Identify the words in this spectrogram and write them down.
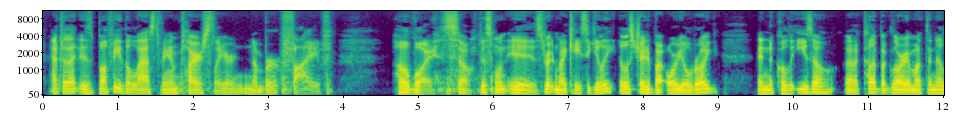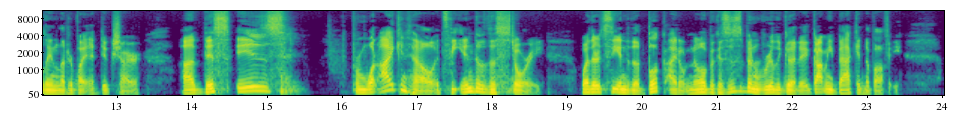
After that is Buffy the Last Vampire Slayer number five. Oh boy. So this one is written by Casey Gilly, illustrated by Oriol Roig and Nicola Izzo, uh, colored by Gloria Montanelli, and lettered by Ed Dukeshire. Uh, this is, from what I can tell, it's the end of the story. Whether it's the end of the book, I don't know, because this has been really good. It got me back into Buffy.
